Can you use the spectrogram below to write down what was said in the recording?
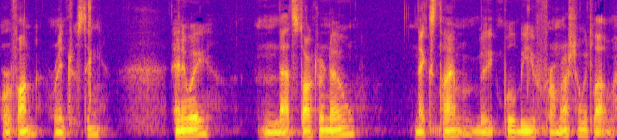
or fun, or interesting. Anyway, that's Doctor No. Next time we will be from Russia with love.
